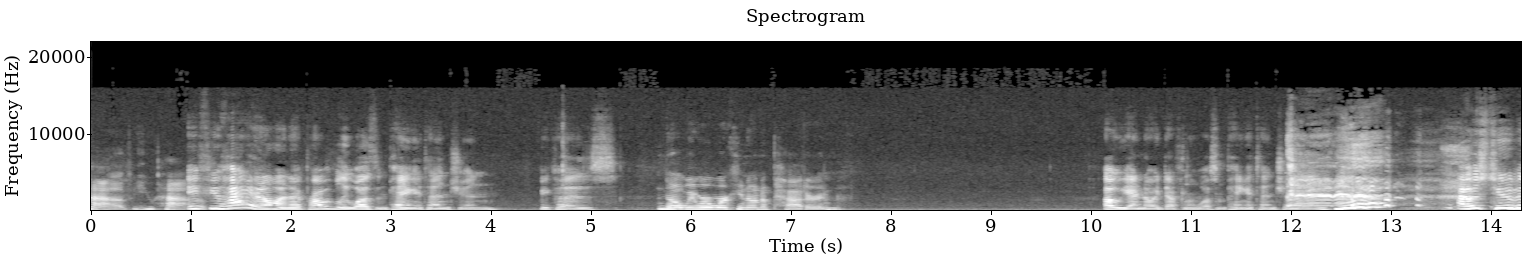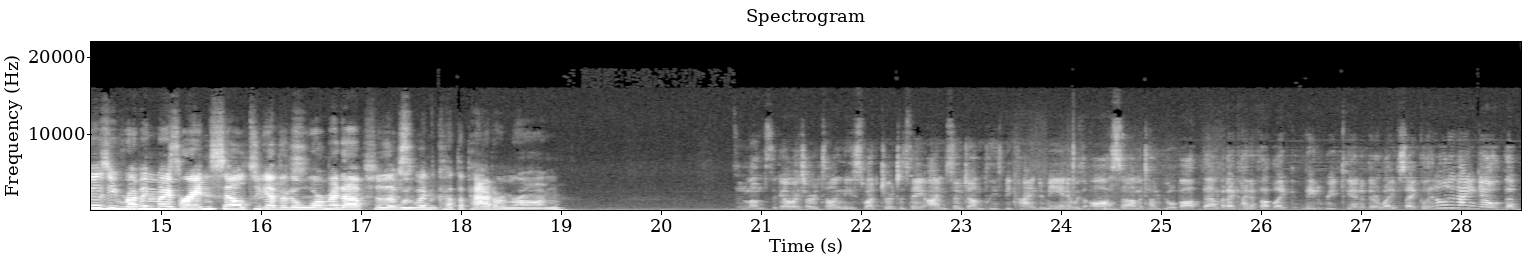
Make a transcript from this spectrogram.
have. You have. If you had it on, I probably wasn't paying attention. Because. No, we were working on a pattern. Oh, yeah, no, I definitely wasn't paying attention. I was too busy rubbing my brain cell together to warm it up so that we wouldn't cut the pattern wrong. Months ago I started selling these sweatshirts to say I'm so dumb, please be kind to me, and it was awesome. A ton of people bought them, but I kind of thought like they'd reach the end of their life cycle. Little did I know the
